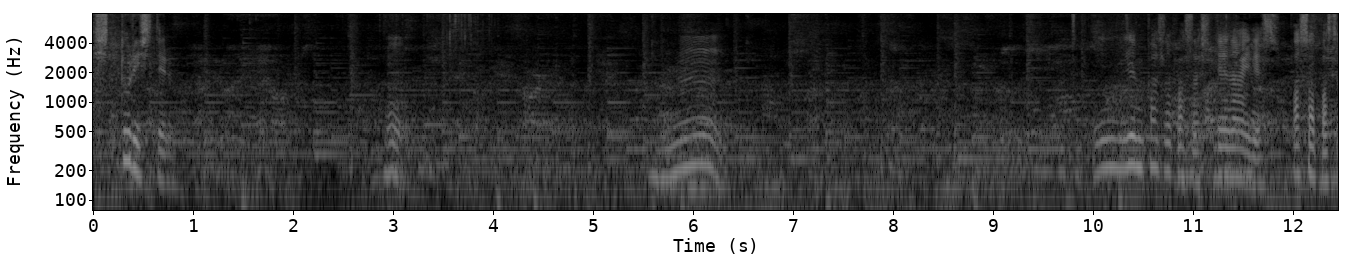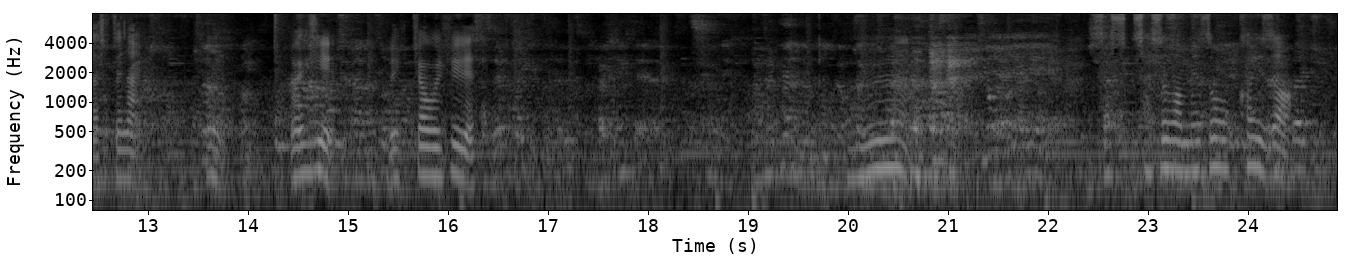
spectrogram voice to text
しっとりしてる。うん。うん。全然パサパサしてないです。パサパサしてない。うん。美味しい。めっちゃ美味しいです。うん。さすさすがメゾンカイザー。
